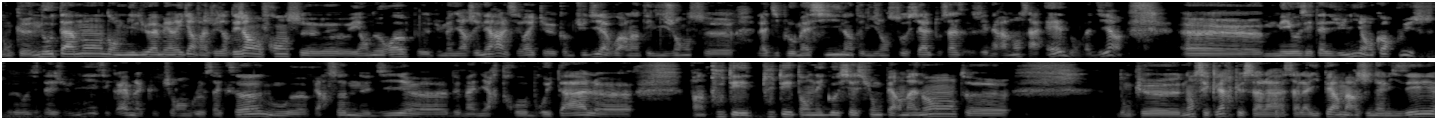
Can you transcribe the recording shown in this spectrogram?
donc euh, notamment dans le milieu américain, enfin je veux dire déjà en France euh, et en Europe euh, d'une manière générale, c'est vrai que comme tu dis, avoir l'intelligence, la diplomatie, l'intelligence sociale, tout ça, généralement ça aide, on va dire. mais aux États-Unis encore plus. Aux États-Unis, c'est quand même la culture anglo-saxonne où personne ne dit de manière trop brutale. Enfin tout est tout est en négociation permanente. donc non, c'est clair que ça l'a ça l'a hyper marginalisé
